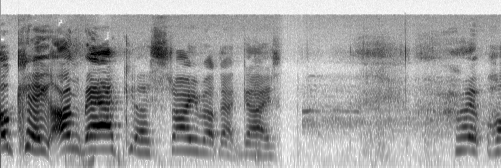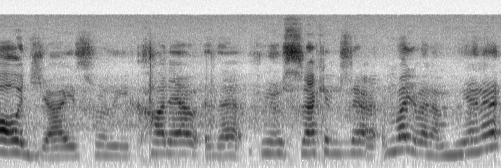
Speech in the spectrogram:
Okay, I'm back. Uh, sorry about that, guys. I apologize for the cutout of that few seconds there. It might have been a minute.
